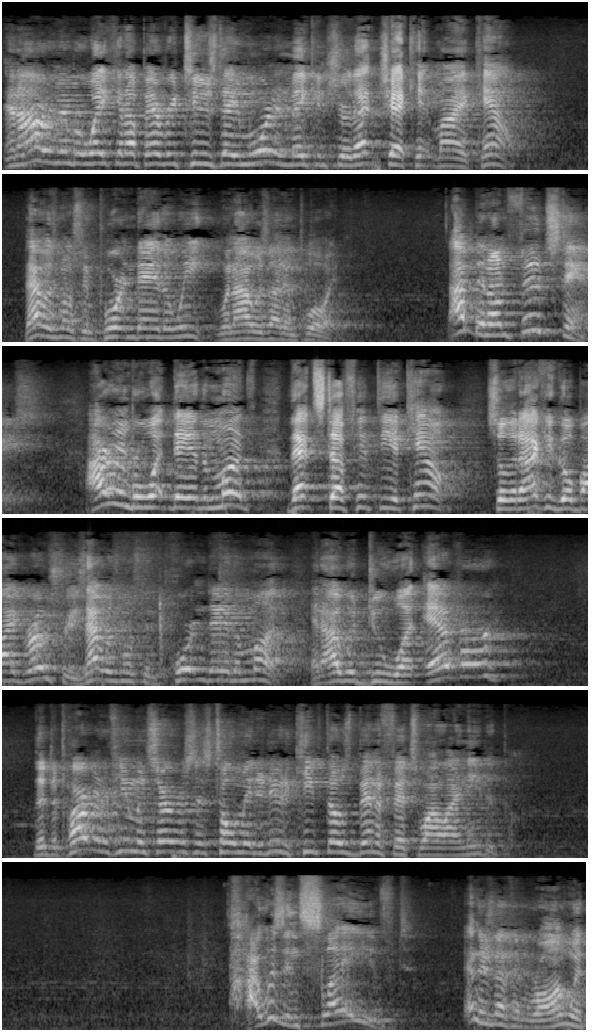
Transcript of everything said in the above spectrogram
And I remember waking up every Tuesday morning making sure that check hit my account. That was the most important day of the week when I was unemployed. I've been on food stamps. I remember what day of the month that stuff hit the account so that I could go buy groceries. That was the most important day of the month. And I would do whatever the Department of Human Services told me to do to keep those benefits while I needed them. I was enslaved. And there's nothing wrong with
